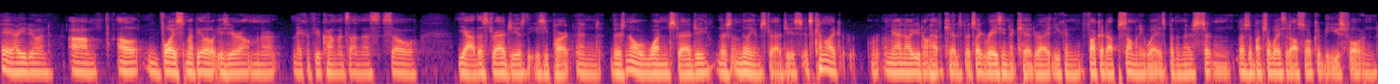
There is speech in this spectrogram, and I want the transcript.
Hey, how you doing? Um, I'll voice might be a little easier. I'm gonna make a few comments on this. So, yeah, the strategy is the easy part, and there's no one strategy. There's a million strategies. It's kind of like, I mean, I know you don't have kids, but it's like raising a kid, right? You can fuck it up so many ways, but then there's certain there's a bunch of ways that also could be useful, and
